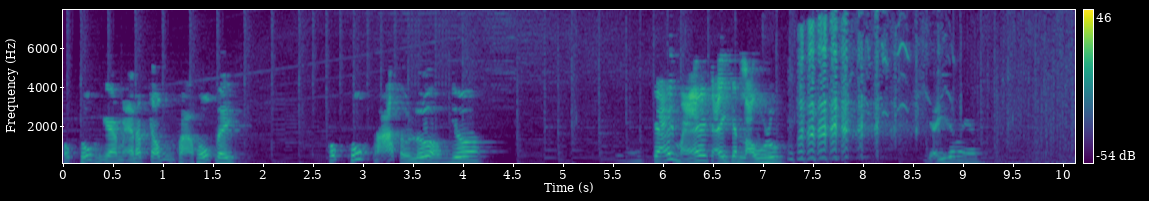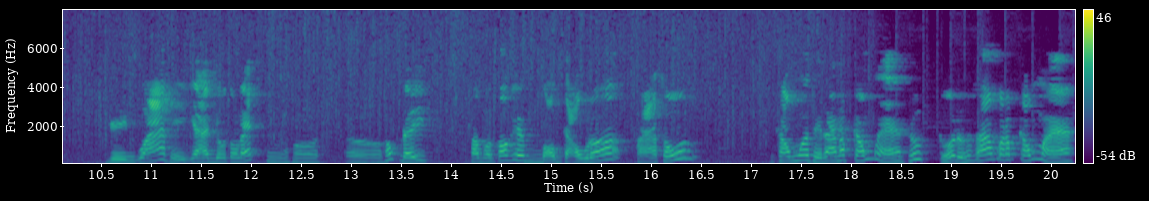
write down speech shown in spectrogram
Hút thuốc thì ra mẹ đắp cống phà thuốc đi. Hút thuốc, thả từ lưa không dưa. Trái mẹ cây trên lầu luôn. Vậy đó mấy em ghiền quá thì ra vô toilet uh, hút đi. Xong rồi có cái bồn cầu đó phà xuống. Không á thì ra nắp cống mà trước cửa đường số sáu có nắp cống mà.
